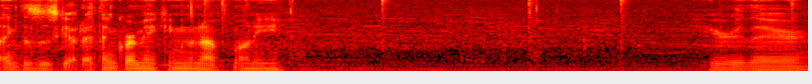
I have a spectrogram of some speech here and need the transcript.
I think this is good. I think we're making enough money here there.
